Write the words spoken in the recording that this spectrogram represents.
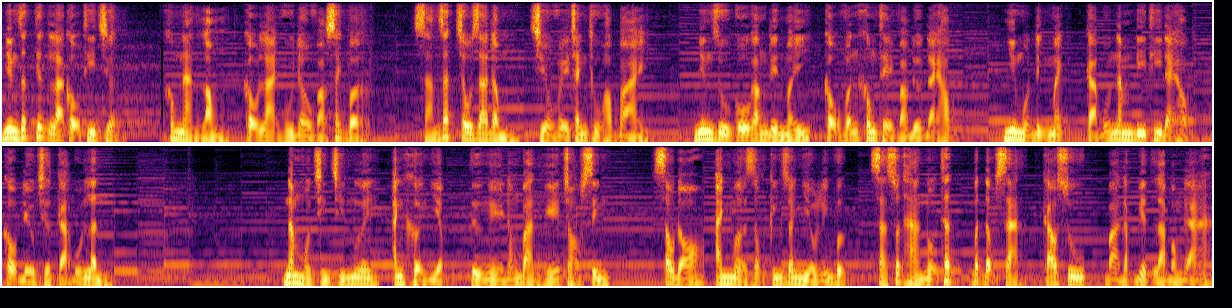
Nhưng rất tiếc là cậu thi trượt. Không nản lòng, cậu lại vùi đầu vào sách vở. Sáng dắt châu ra đồng, chiều về tranh thủ học bài, nhưng dù cố gắng đến mấy, cậu vẫn không thể vào được đại học. Như một định mệnh, cả 4 năm đi thi đại học, cậu đều trượt cả 4 lần. Năm 1990, anh khởi nghiệp, từ nghề đóng bàn ghế cho học sinh. Sau đó, anh mở rộng kinh doanh nhiều lĩnh vực, sản xuất hàng nội thất, bất động sản, cao su, và đặc biệt là bóng đá.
